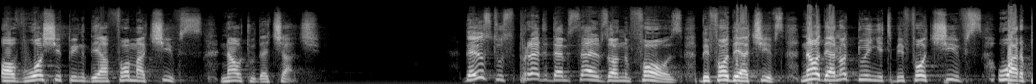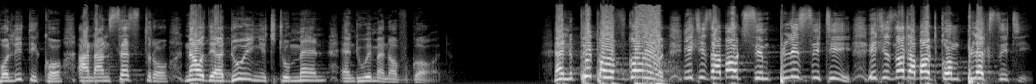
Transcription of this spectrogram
of worshiping their former chiefs now to the church. They used to spread themselves on fours before their chiefs. Now they are not doing it before chiefs who are political and ancestral. Now they are doing it to men and women of God. And people of God, it is about simplicity, it is not about complexity.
